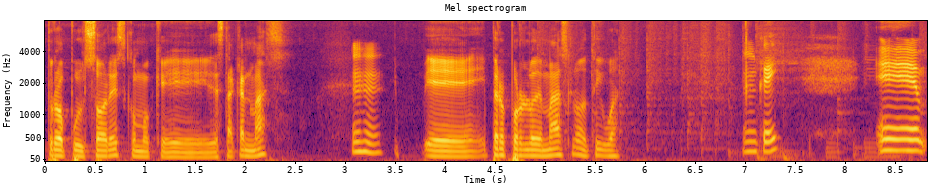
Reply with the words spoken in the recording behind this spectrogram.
propulsores como que destacan más. Ujú, Eh, pero por lo demás lo noté igual. Ok. Eh,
